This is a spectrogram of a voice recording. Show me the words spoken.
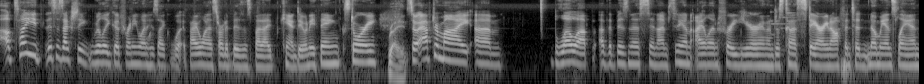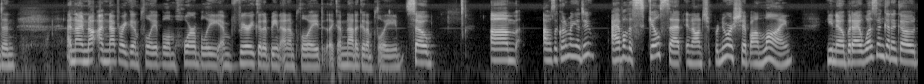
I'll tell you, this is actually really good for anyone who's like, what if I want to start a business, but I can't do anything story. Right. So after my, um, blow up of the business and I'm sitting on an island for a year and I'm just kind of staring off into no man's land and and I'm not I'm not very good employable. I'm horribly I'm very good at being unemployed. Like I'm not a good employee. So um I was like, what am I gonna do? I have all the skill set in entrepreneurship online, you know, but I wasn't gonna go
